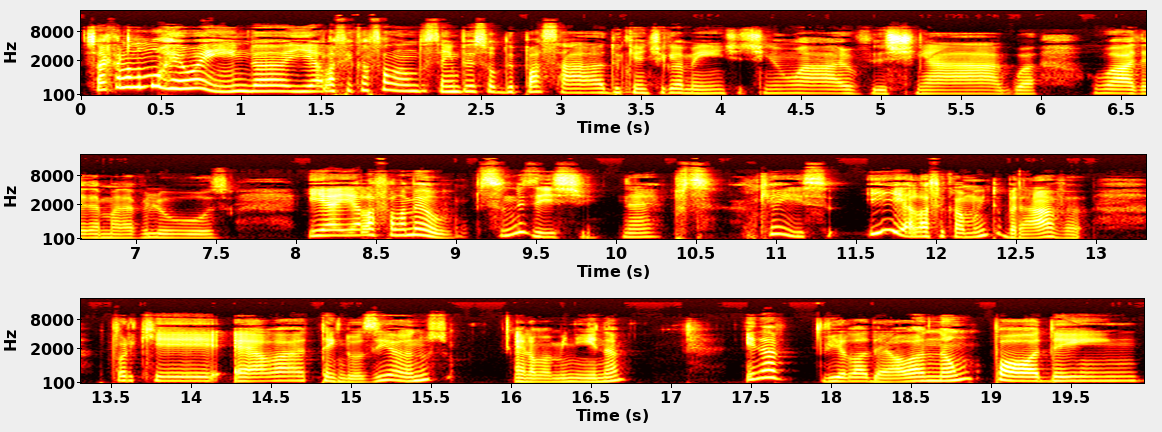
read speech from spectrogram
Só que ela não morreu ainda e ela fica falando sempre sobre o passado, que antigamente tinham árvores, tinha água, o ar era maravilhoso. E aí ela fala: Meu, isso não existe, né? Putz, que é isso? E ela fica muito brava porque ela tem 12 anos, ela é uma menina, e na vila dela não podem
